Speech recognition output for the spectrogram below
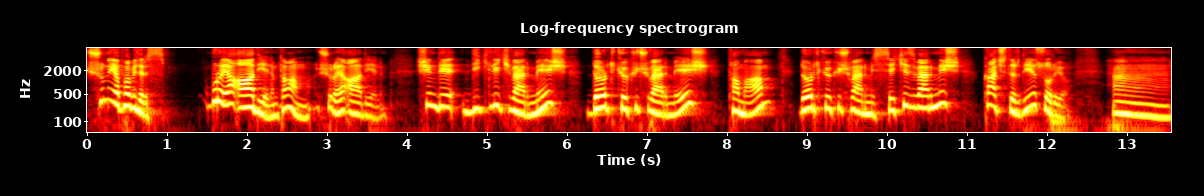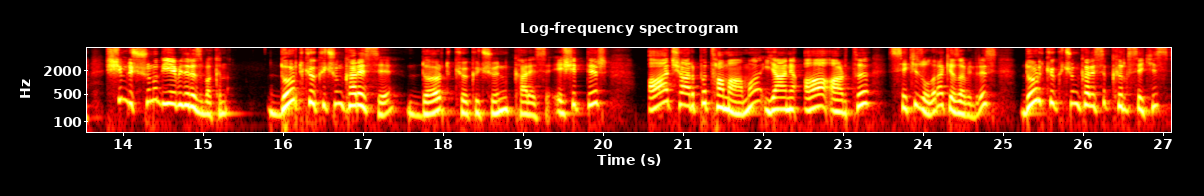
şunu yapabiliriz. Buraya A diyelim tamam mı? Şuraya A diyelim. Şimdi diklik vermiş. 4 kök 3 vermiş. Tamam. 4 kök 3 vermiş. 8 vermiş. Kaçtır diye soruyor. Ha. Şimdi şunu diyebiliriz bakın. 4 kök 3'ün karesi 4 kök 3'ün karesi eşittir. A çarpı tamamı yani A artı 8 olarak yazabiliriz. 4 kök 3'ün karesi 48.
